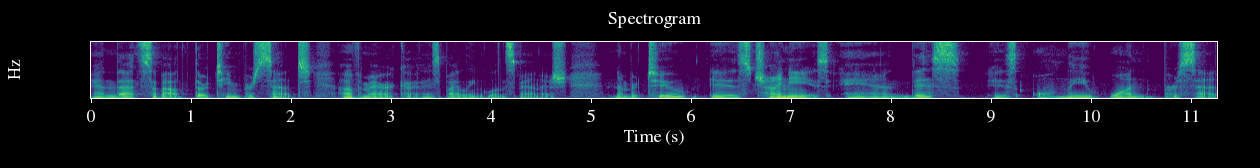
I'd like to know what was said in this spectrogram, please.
and that's about 13% of America is bilingual in Spanish. Number two is Chinese, and this is only 1%.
